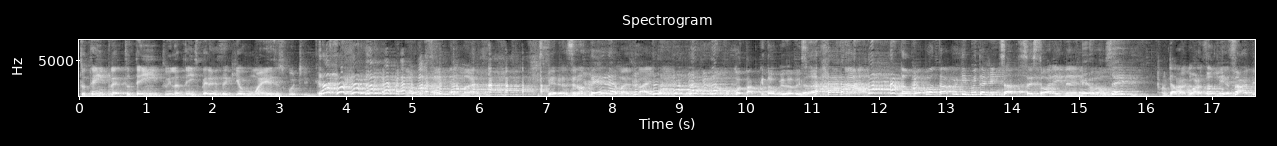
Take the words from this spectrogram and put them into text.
Tu tem, tu tem, tu ainda tem esperança que alguma ex escute? Não, não sei, né, mas... Esperança não tem, né, mas vai. Não vou contar porque talvez escute. Não, não vou contar porque muita gente sabe dessa história aí, né? Eu não sei. Então Agora todo mundo sabe.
